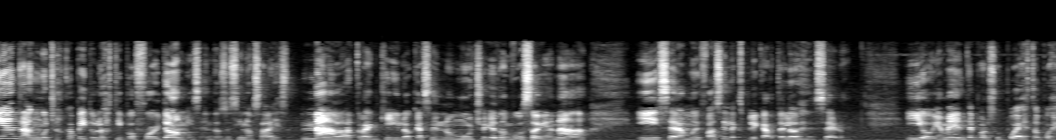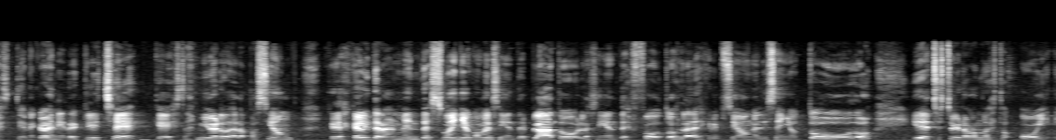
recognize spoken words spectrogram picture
y vendrán muchos capítulos tipo For Dummies. Entonces, si no sabes nada, tranquilo, que hace no mucho yo tampoco sabía nada y será muy fácil explicártelo desde cero. Y obviamente, por supuesto, pues tiene que venir el cliché, que esta es mi verdadera pasión, que es que literalmente sueño con el siguiente plato, las siguientes fotos, la descripción, el diseño, todo. Y de hecho estoy grabando esto hoy,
